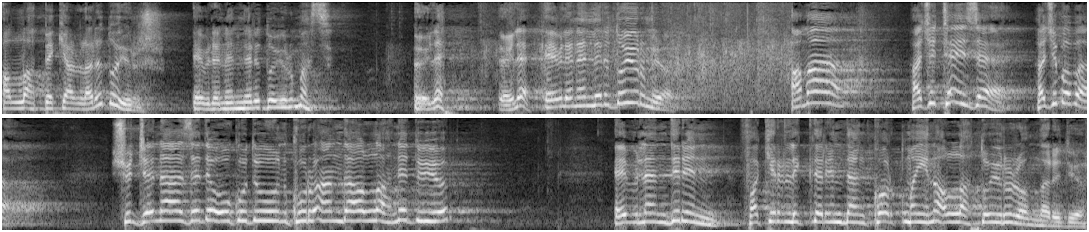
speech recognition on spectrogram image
Allah bekarları doyurur. Evlenenleri doyurmaz. Öyle. Öyle. Evlenenleri doyurmuyor. Ama Hacı teyze, Hacı baba şu cenazede okuduğun Kur'an'da Allah ne diyor? Evlendirin fakirliklerinden korkmayın Allah doyurur onları diyor.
